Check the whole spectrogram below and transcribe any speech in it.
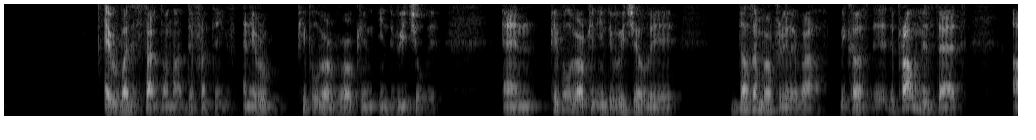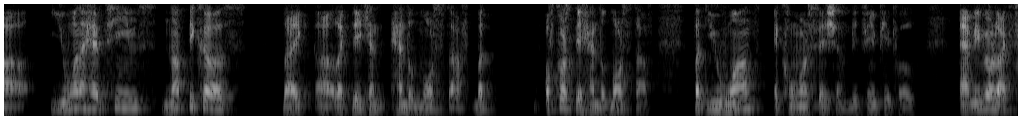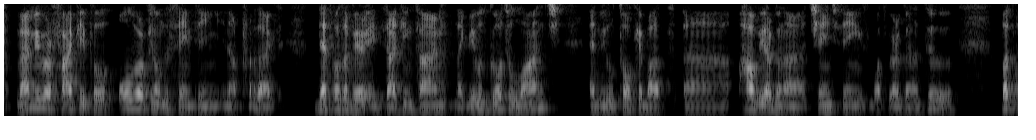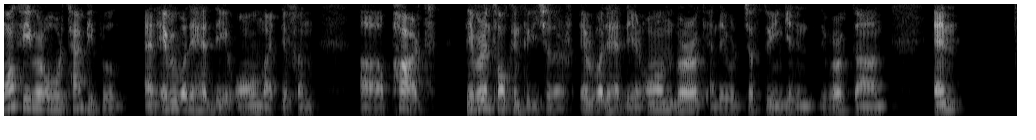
everybody started on different things and every people were working individually and people working individually doesn't work really well because the, the problem is that uh, you want to have teams not because like uh, like they can handle more stuff but of course they handle more stuff but you want a conversation between people and we were like when we were five people all working on the same thing in our product that was a very exciting time like we would go to lunch and we will talk about uh, how we are going to change things, what we are going to do. But once we were over 10 people and everybody had their own like different uh, part, they weren't talking to each other. Everybody had their own work and they were just doing, getting the work done. And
